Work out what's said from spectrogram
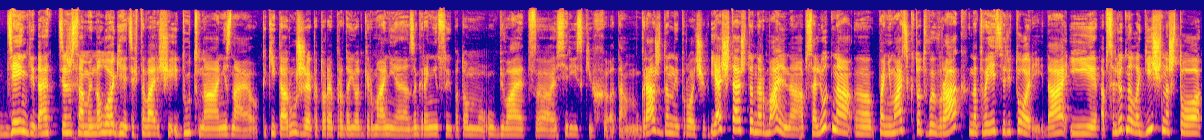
Деньги, да, те же самые налоги этих товарищей идут на, не знаю, какие-то оружия, которые продает Германия за границу и потом убивает э, сирийских э, там граждан и прочих. Я я считаю, что нормально абсолютно э, понимать, кто твой враг на твоей территории, да, и абсолютно логично, что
